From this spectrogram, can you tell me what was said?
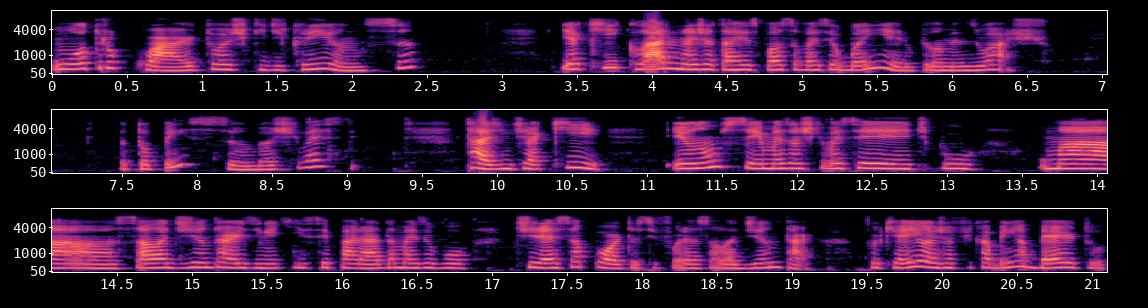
um outro quarto, acho que de criança. E aqui, claro, né, já tá a resposta, vai ser o banheiro, pelo menos eu acho. Eu tô pensando, acho que vai ser. Tá, gente, aqui eu não sei, mas acho que vai ser, tipo, uma sala de jantarzinha aqui separada, mas eu vou tirar essa porta se for a sala de jantar. Porque aí, ó, já fica bem aberto.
